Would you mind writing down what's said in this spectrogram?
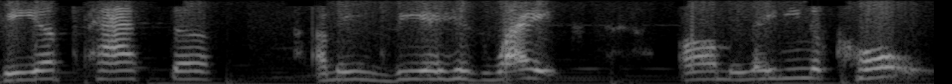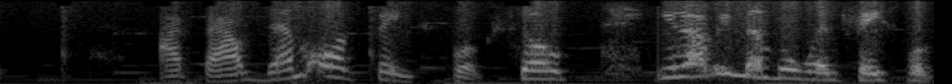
via Pastor, I mean via his wife, um, Lady Nicole. I found them on Facebook. So, you know, I remember when Facebook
